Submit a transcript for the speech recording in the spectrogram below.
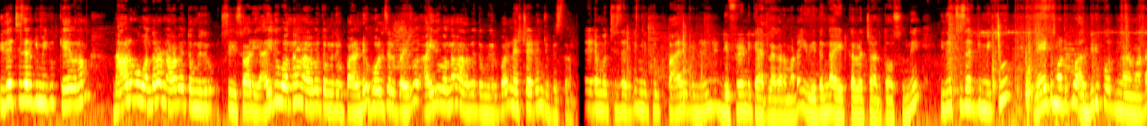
ఇది వచ్చేసరికి మీకు కేవలం నాలుగు వందల నలభై తొమ్మిది సారీ ఐదు వందల నలభై తొమ్మిది రూపాయలు అండి హోల్సేల్ ప్రైస్ ఐదు వందల నలభై తొమ్మిది రూపాయలు. నెక్స్ట్ ఐటమ్ చూపిస్తాను. ఐటమ్ వచ్చేసరికి మీకు పాయల్ పిండి నుండి డిఫరెంట్ క్యాట్లాగ్ అనమాట ఈ విధంగా ఎయిట్ కలర్ చార్ట్తో వస్తుంది. ఇది వచ్చేసరికి మీకు రేటు మటుకు అదిరిపోతుంది అనమాట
